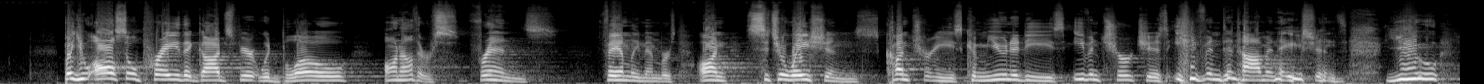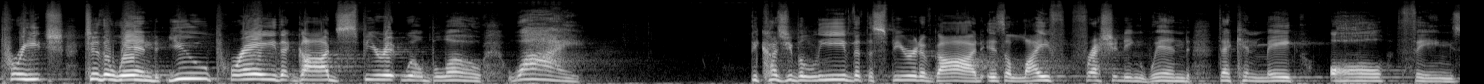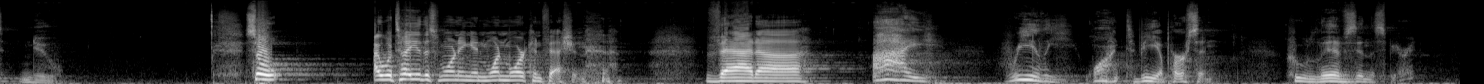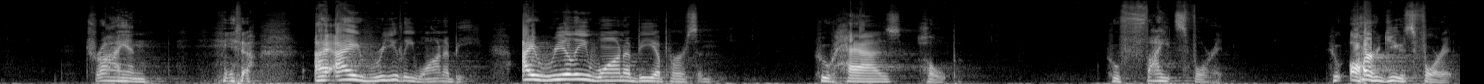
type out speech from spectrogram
But you also pray that God's Spirit would blow on others, friends, family members, on situations, countries, communities, even churches, even denominations. You preach to the wind. You pray that God's Spirit will blow. Why? Because you believe that the Spirit of God is a life freshening wind that can make all things new. So, I will tell you this morning in one more confession that uh, I really want to be a person who lives in the Spirit. Try and, you know, I, I really want to be. I really want to be a person who has hope, who fights for it, who argues for it,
